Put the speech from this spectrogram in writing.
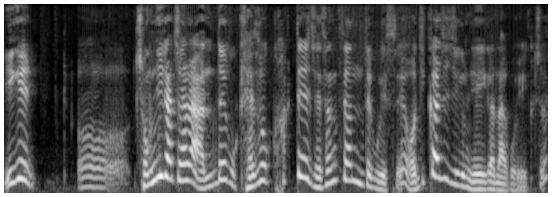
이게 어, 정리가 잘 안 되고 계속 확대 재생산되고 있어요. 어디까지 지금 얘기가 나고 있죠?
